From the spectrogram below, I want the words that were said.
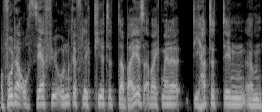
obwohl da auch sehr viel Unreflektiertes dabei ist, aber ich meine, die hatte den ähm,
